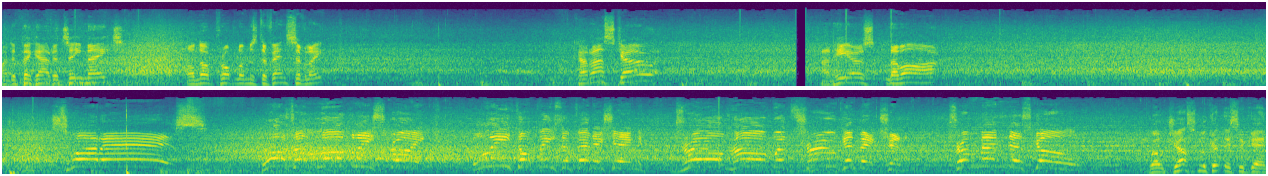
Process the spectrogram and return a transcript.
Trying to pick out a teammate. Well, no problems defensively. Carrasco. And here's Lemar. Suarez! What a lovely strike! Lethal piece of finishing. Drilled home with true conviction. Tremendous goal. Well, just look at this again.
